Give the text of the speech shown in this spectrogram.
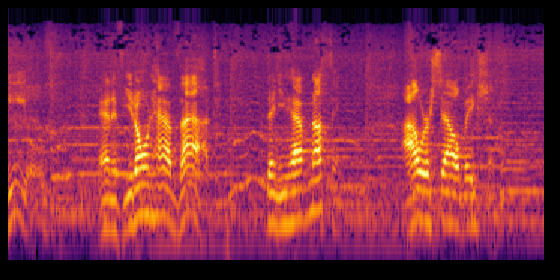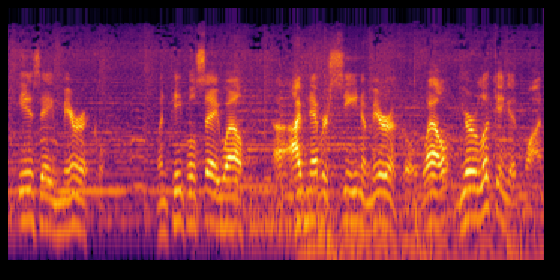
healed. And if you don't have that, then you have nothing. Our salvation is a miracle. When people say, well, uh, I've never seen a miracle, well, you're looking at one.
